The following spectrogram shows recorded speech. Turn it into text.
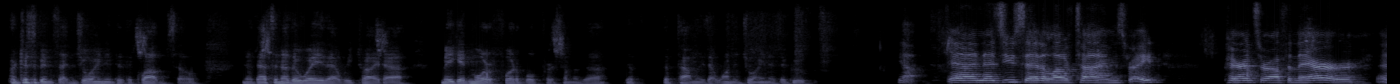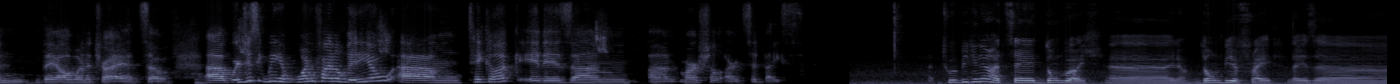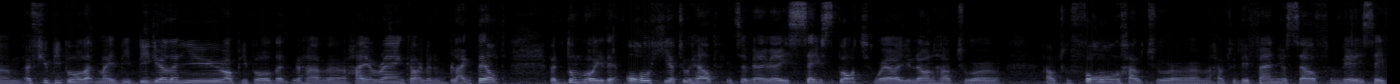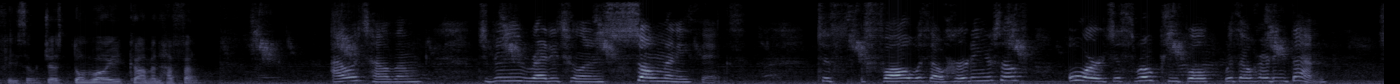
participants that join into the club. So, you know, that's another way that we try to make it more affordable for some of the, the, the families that want to join as a group. Yeah, yeah, and as you said, a lot of times, right? Parents are often there or, and they all want to try it. So uh, we're just, we have one final video. Um, take a look. It is um, on martial arts advice. To a beginner, I'd say don't worry. Uh, you know, don't be afraid. There's a, a few people that might be bigger than you, or people that will have a higher rank, or even a black belt. But don't worry, they're all here to help. It's a very, very safe sport where you learn how to uh, how to fall, how to uh, how to defend yourself very safely. So just don't worry, come and have fun. I would tell them to be ready to learn so many things. To fall without hurting yourself or to throw people without hurting them.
